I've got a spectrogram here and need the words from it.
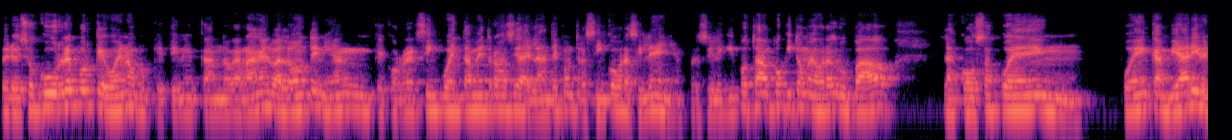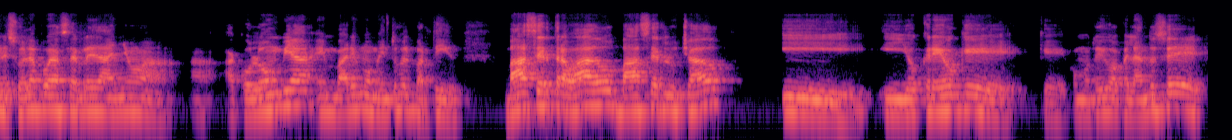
pero eso ocurre porque, bueno, porque tienen, cuando agarran el balón tenían que correr 50 metros hacia adelante contra cinco brasileños, pero si el equipo estaba un poquito mejor agrupado, las cosas pueden, pueden cambiar y Venezuela puede hacerle daño a, a, a Colombia en varios momentos del partido. Va a ser trabado, va a ser luchado y, y yo creo que, que, como te digo, apelando ese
